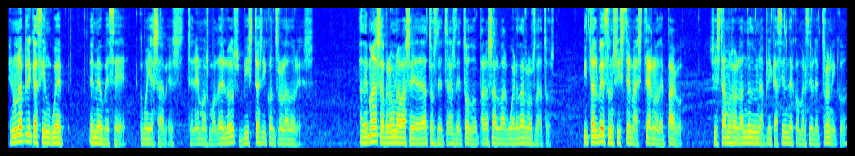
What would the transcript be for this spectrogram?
En una aplicación web MVC, como ya sabes, tenemos modelos, vistas y controladores. Además, habrá una base de datos detrás de todo para salvaguardar los datos. Y tal vez un sistema externo de pago, si estamos hablando de una aplicación de comercio electrónico.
